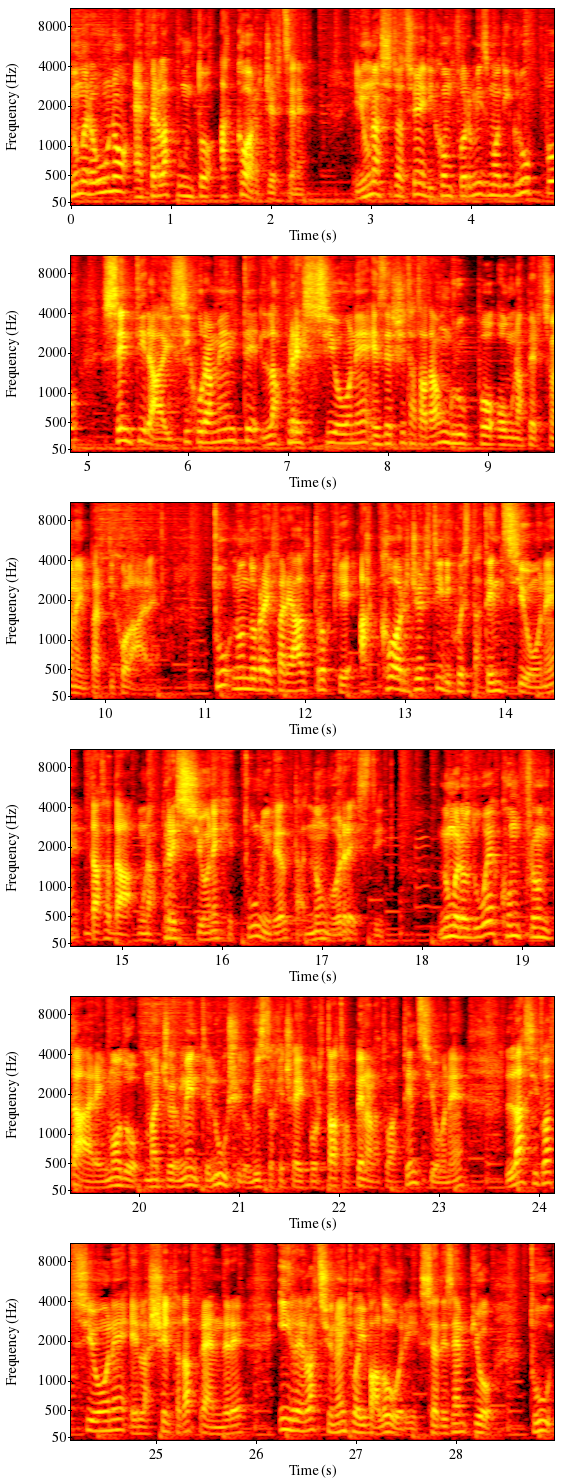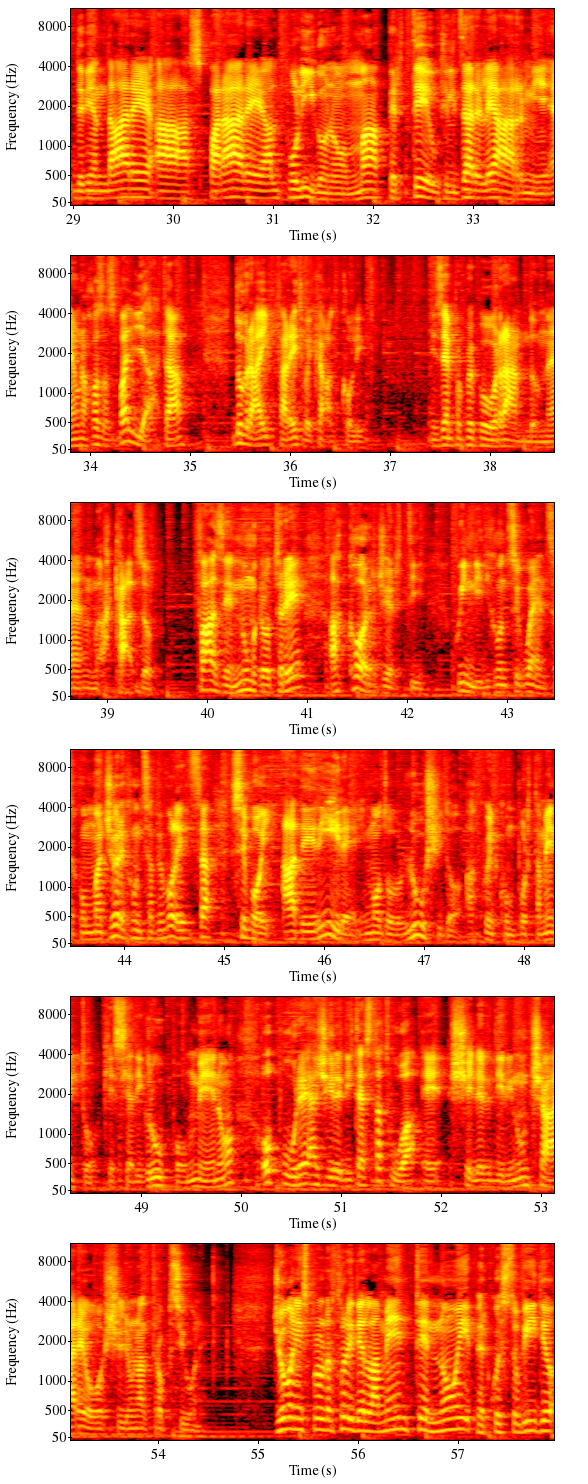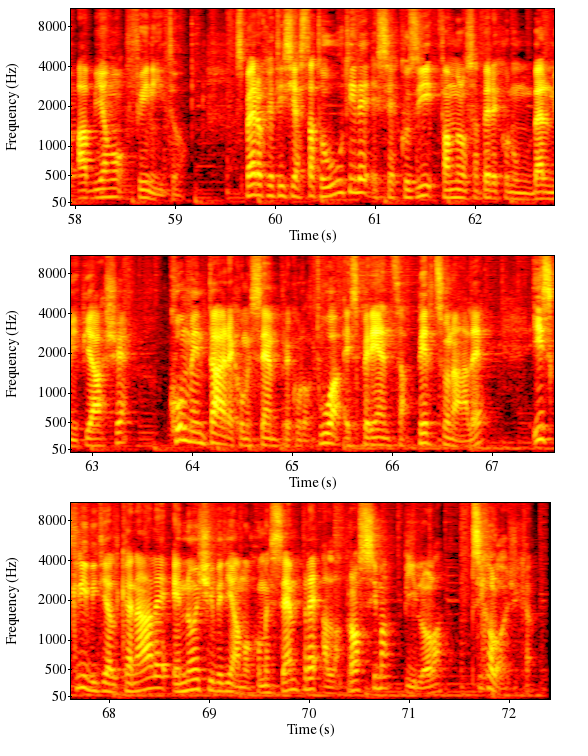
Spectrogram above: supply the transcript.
Numero uno è per l'appunto accorgersene. In una situazione di conformismo di gruppo sentirai sicuramente la pressione esercitata da un gruppo o una persona in particolare tu non dovrai fare altro che accorgerti di questa tensione data da una pressione che tu in realtà non vorresti. Numero 2, confrontare in modo maggiormente lucido, visto che ci hai portato appena la tua attenzione, la situazione e la scelta da prendere in relazione ai tuoi valori. Se ad esempio tu devi andare a sparare al poligono, ma per te utilizzare le armi è una cosa sbagliata, dovrai fare i tuoi calcoli. Esempio proprio random, eh, a caso. Fase numero 3, accorgerti quindi di conseguenza con maggiore consapevolezza se vuoi aderire in modo lucido a quel comportamento che sia di gruppo o meno oppure agire di testa tua e scegliere di rinunciare o scegliere un'altra opzione. Giovani esploratori della mente, noi per questo video abbiamo finito. Spero che ti sia stato utile e se è così fammelo sapere con un bel mi piace, commentare come sempre con la tua esperienza personale Iscriviti al canale e noi ci vediamo come sempre alla prossima pillola psicologica.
